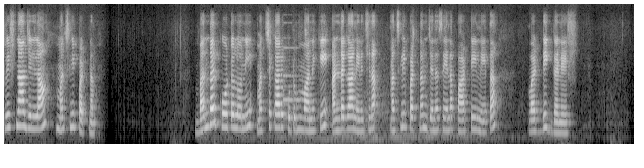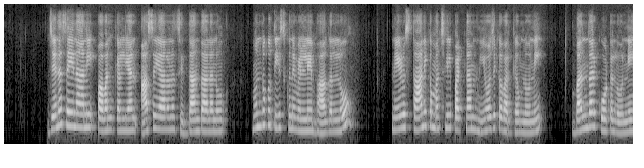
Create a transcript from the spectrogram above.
కృష్ణా జిల్లా మచిలీపట్నం. బందర్ కోటలోని మత్స్యకార కుటుంబానికి అండగా నిలిచిన మచిలీపట్నం జనసేన పార్టీ నేత వడ్డి గణేష్. జనసేనాని పవన్ కళ్యాణ్ ఆశయాలను సిద్ధాంతాలను ముందుకు తీసుకుని వెళ్ళే భాగంలో నేడు స్థానిక మచిలీపట్నం నియోజకవర్గంలోని బందర్ కోటలోని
